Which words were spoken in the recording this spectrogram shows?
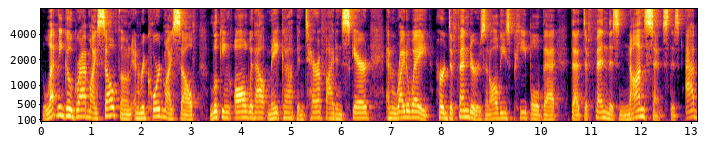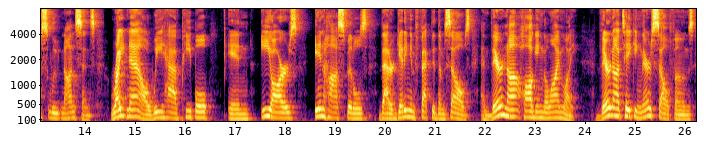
let me go grab my cell phone and record myself looking all without makeup and terrified and scared. And right away, her defenders and all these people that, that defend this nonsense, this absolute nonsense. Right now, we have people in ERs, in hospitals that are getting infected themselves, and they're not hogging the limelight. They're not taking their cell phones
